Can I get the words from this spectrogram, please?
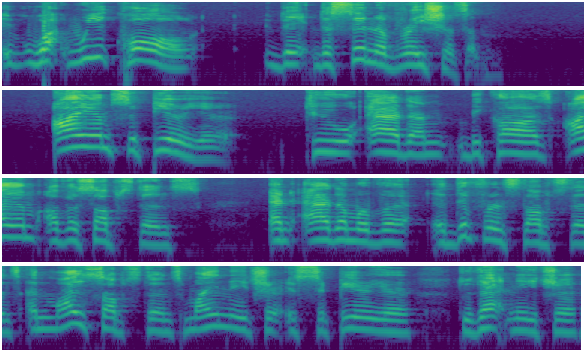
What we call the, the sin of racism. I am superior to Adam because I am of a substance and Adam of a, a different substance, and my substance, my nature is superior to that nature.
